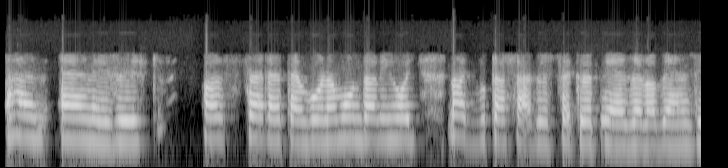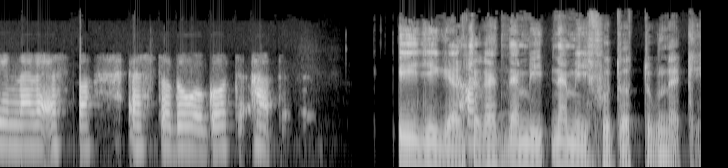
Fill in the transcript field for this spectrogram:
El, elnézést, azt szeretem volna mondani, hogy nagy butaság összekötni ezzel a benzinnel ezt a, ezt a dolgot. Hát, így igen, csak hát nem, nem így futottunk neki.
